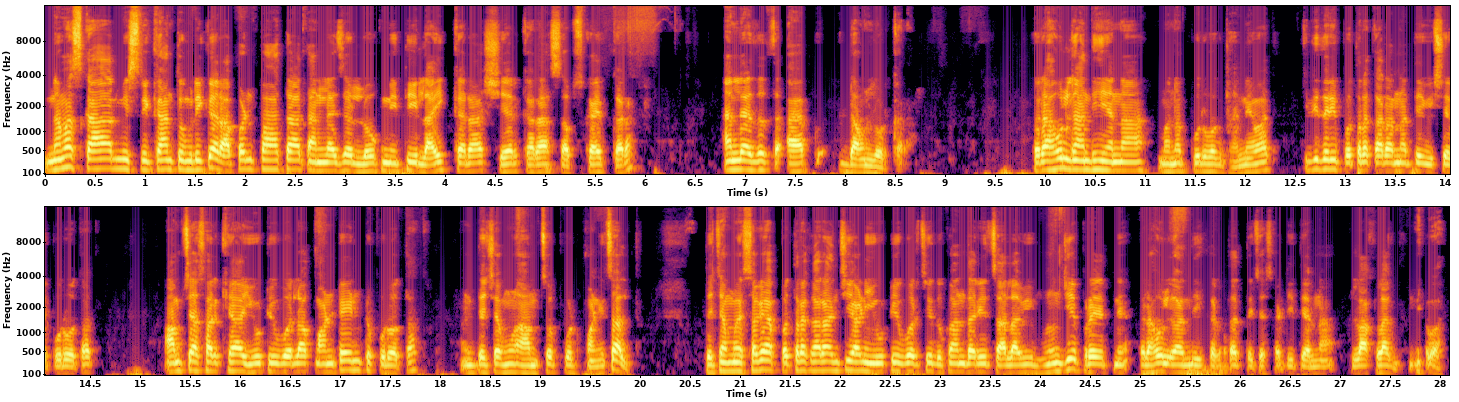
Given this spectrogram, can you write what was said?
नमस्कार मी श्रीकांत तुमरीकर आपण पाहतात अनलायझर लोकनीती. लाईक करा शेअर करा सबस्क्राईब करा. अनलायझरचं ॲप डाउनलोड करा. राहुल गांधी यांना मनपूर्वक धन्यवाद. कितीतरी पत्रकारांना ते विषय पुरवतात. आमच्यासारख्या यूट्यूबरला कॉन्टेंट पुरवतात आणि त्याच्यामुळं आमचं पोटपाणी चालतं. त्याच्यामुळे सगळ्या पत्रकारांची आणि यूट्यूबवरची दुकानदारी चालावी म्हणून जे प्रयत्न राहुल गांधी करतात त्याच्यासाठी त्यांना लाख लाख धन्यवाद.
